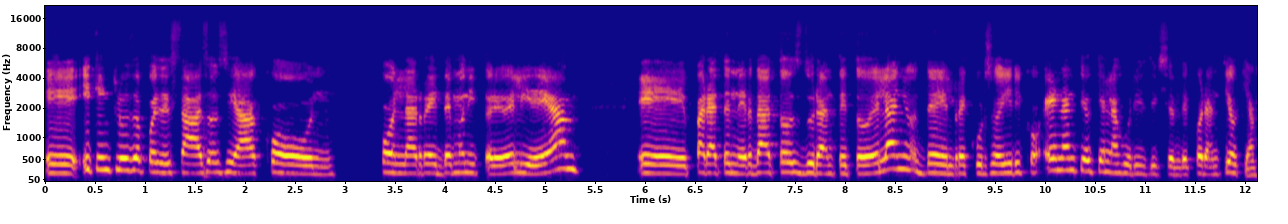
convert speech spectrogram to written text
eh, y que incluso pues está asociada con, con la red de monitoreo del IDEAM eh, para tener datos durante todo el año del recurso hídrico en Antioquia, en la jurisdicción de Corantioquia.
